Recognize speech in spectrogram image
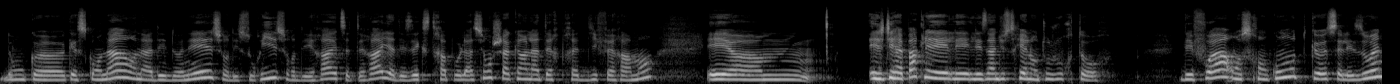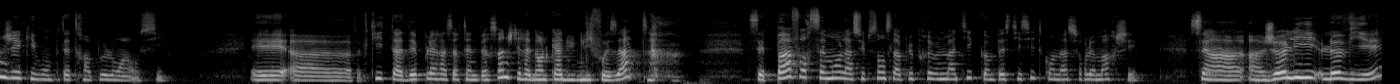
Donc, euh, qu'est-ce qu'on a? On a des données sur des souris, sur des rats, etc. Il y a des extrapolations, chacun l'interprète différemment. Et, je ne dirais pas que les, les, industriels ont toujours tort. Des fois, on se rend compte que c'est les ONG qui vont peut-être un peu loin aussi. Et euh, quitte à déplaire à certaines personnes, je dirais dans le cas du glyphosate, c'est pas forcément la substance la plus problématique comme pesticide qu'on a sur le marché. C'est un, joli levier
